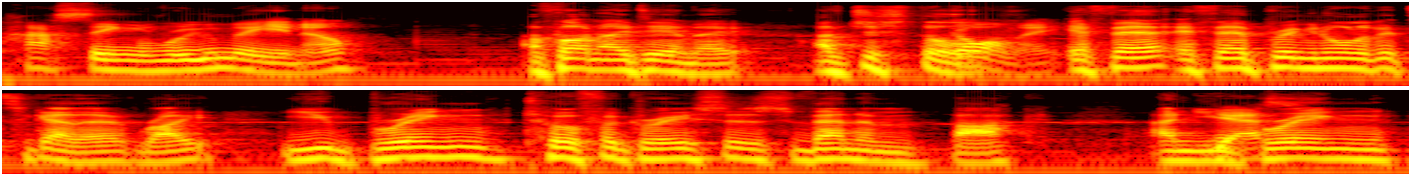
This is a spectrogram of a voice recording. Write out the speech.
passing rumor, you know? I've got an idea, mate. I've just thought Go on, mate. if they're if they're bringing all of it together, right? You bring Topher Grace's Venom back, and you Yes. bring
